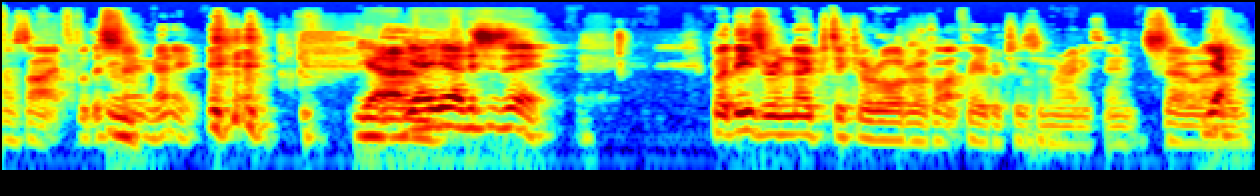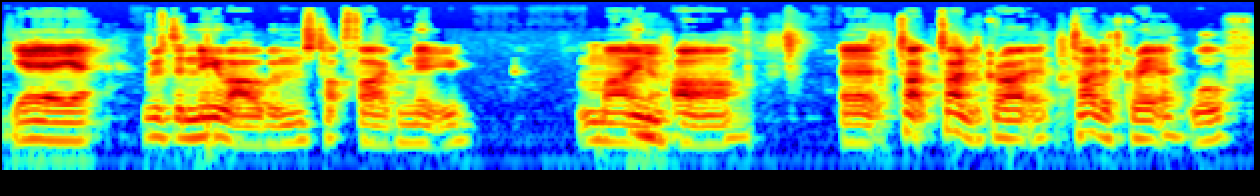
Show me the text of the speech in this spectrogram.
I was like, but there's so many. Yeah, Um, yeah, yeah. This is it. but these are in no particular order of like favoritism or anything. So um, Yeah, yeah, yeah, with the new albums, top five new, mine Mm. are uh, Ty- Tyler the Creator, Tyler the Creator, Wolf,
